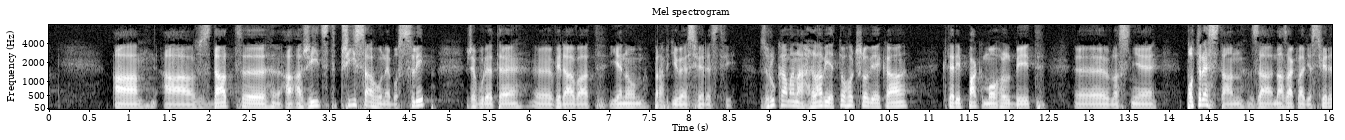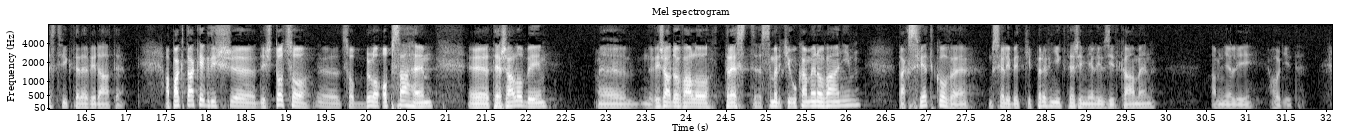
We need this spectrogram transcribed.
a, a vzdat eh, a, a říct přísahu nebo slib, že budete eh, vydávat jenom pravdivé svědectví. S rukama na hlavě toho člověka, který pak mohl být eh, vlastně potrestan za, na základě svědectví, které vydáte. A pak také, když, eh, když to, co, eh, co bylo obsahem eh, té žaloby, vyžadovalo trest smrti ukamenováním, tak svědkové museli být ti první, kteří měli vzít kámen a měli hodit.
